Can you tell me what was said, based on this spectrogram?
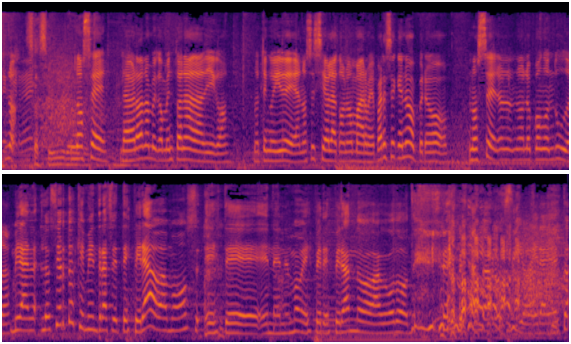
¿Es no, no sé, la verdad no me comentó nada, Diego. No tengo idea, no sé si habla con Omar, me parece que no, pero no sé, no, lo pongo en duda. Mira, lo cierto es que mientras te esperábamos, este, en, el móvil, esper- esperando a Godot, esperando a Rocío, era esto.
